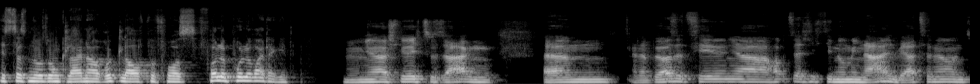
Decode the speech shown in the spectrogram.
ist das nur so ein kleiner Rücklauf, bevor es volle Pulle weitergeht? Ja, schwierig zu sagen. Ähm, an der Börse zählen ja hauptsächlich die nominalen Werte. Ne? Und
